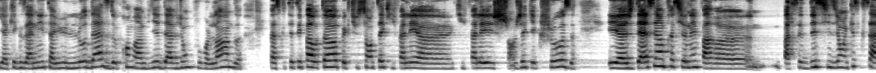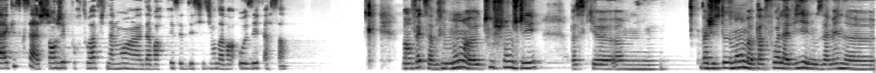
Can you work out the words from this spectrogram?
y, a quelques années, tu as eu l'audace de prendre un billet d'avion pour l'Inde parce que tu n'étais pas au top et que tu sentais qu'il fallait, qu'il fallait changer quelque chose. Et j'étais assez impressionnée par, par cette décision. Qu'est-ce que qu'est-ce que ça a changé pour toi finalement d'avoir pris cette décision, d'avoir osé faire ça? Bah, en fait, ça a vraiment euh, tout changé parce que euh, bah, justement, bah, parfois la vie, elle nous amène euh,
